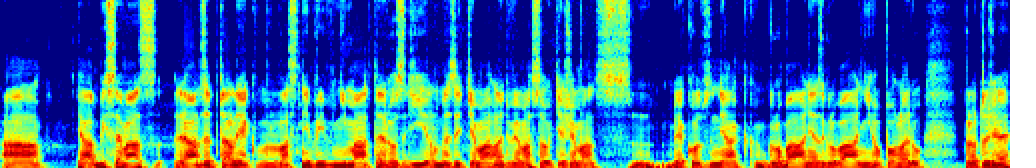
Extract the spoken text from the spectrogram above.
A já bych se vás rád zeptal, jak vlastně vy vnímáte rozdíl mezi těmahle dvěma soutěžema, jako z nějak globálně, z globálního pohledu. Protože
